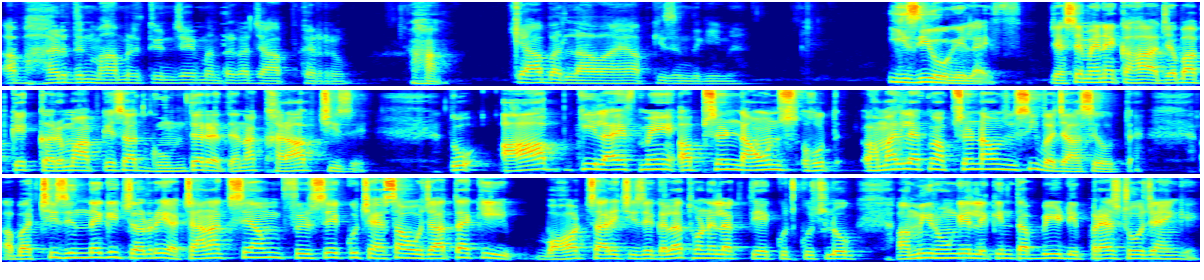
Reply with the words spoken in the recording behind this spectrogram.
आप हर दिन महामृत्युंजय मंत्र का जाप कर रहे हो। हाँ। क्या बदलाव आया आपकी ज़िंदगी में? ईजी हो गई लाइफ जैसे मैंने कहा जब आपके कर्म आपके साथ घूमते रहते हैं ना खराब चीज़ें तो आपकी लाइफ में अप्स एंड डाउन्स होते, हमारी लाइफ में अप्स एंड डाउन्स इसी वजह से होते हैं। अब अच्छी ज़िंदगी चल रही है, अचानक से हम फिर से कुछ ऐसा हो जाता है कि बहुत सारी चीज़ें गलत होने लगती है कुछ कुछ लोग अमीर होंगे लेकिन तब भी डिप्रेस्ड हो जाएँगे।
